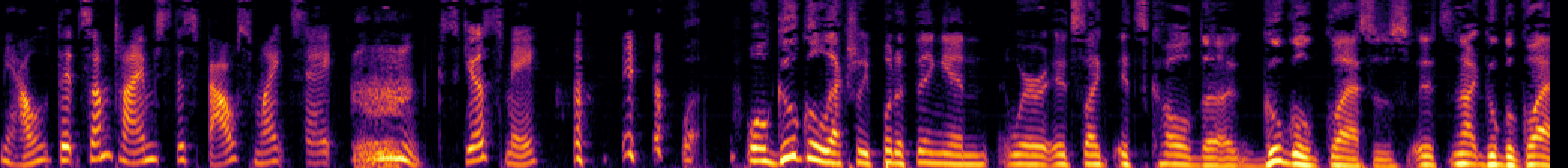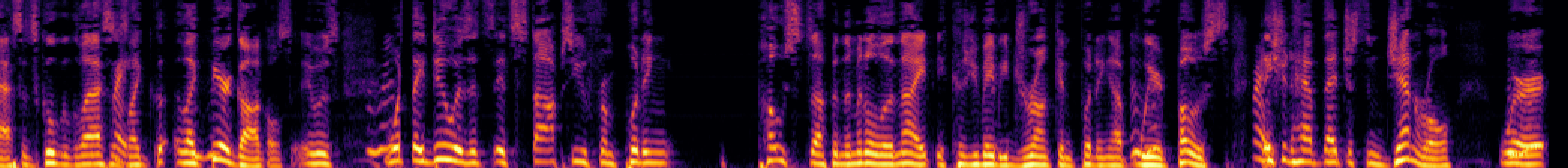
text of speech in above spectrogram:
you know, that sometimes the spouse might say, excuse me. Well, Google actually put a thing in where it's like it's called uh, Google glasses. It's not Google Glass. It's Google glasses, Right. like like mm-hmm. beer goggles. It was mm-hmm. what they do is it's, it stops you from putting posts up in the middle of the night because you may be drunk and putting up mm-hmm. weird posts. They should have that just in general, where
